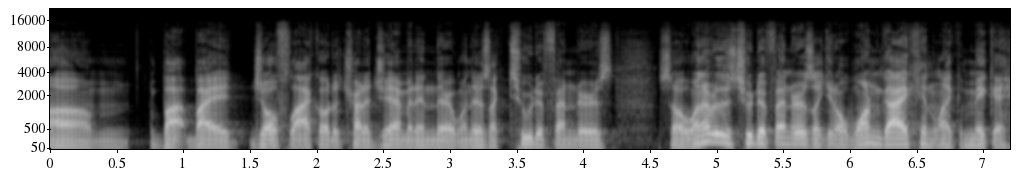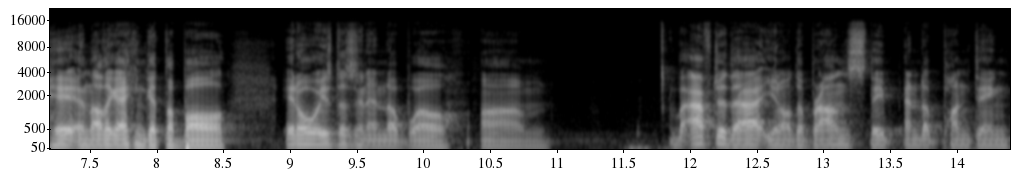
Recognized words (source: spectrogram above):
um, by, by Joe Flacco to try to jam it in there when there's like two defenders. So whenever there's two defenders, like, you know, one guy can like make a hit and the other guy can get the ball. It always doesn't end up well. Um, but after that, you know, the Browns, they end up punting.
